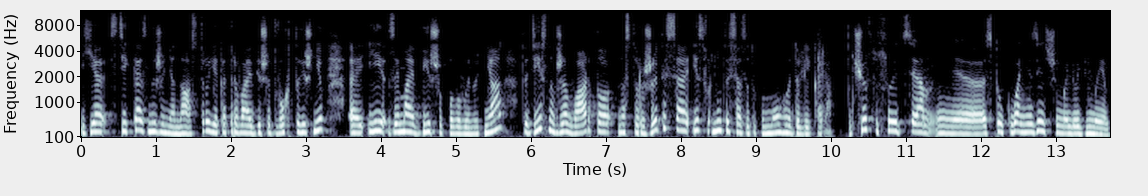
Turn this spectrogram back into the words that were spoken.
є стійке зниження настрою, яке триває більше двох тижнів е, і займає більшу половину дня, то дійсно вже варто насторожитися і звернутися за допомогою до лікаря. Що стосується е, спілкування з іншими людьми,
